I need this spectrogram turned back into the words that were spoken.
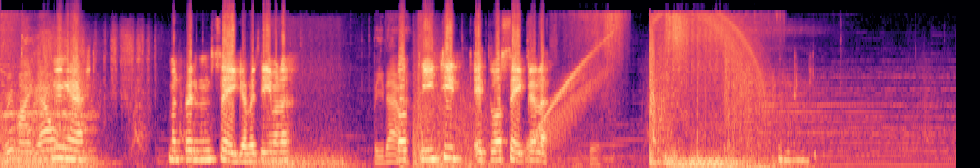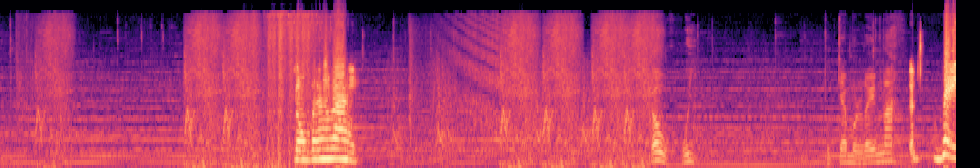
เฮ้ยมาอีกแล้ว นี่ไง มันเป็นเสกอย่าไปตีมันเลย ตีได้ไหมเราตีที่ไอตัวเสกนี่แหละโอเคลงไปข้างล่างอีกโอ้อุ้ยตกใจหมดเลยนะเด้ง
